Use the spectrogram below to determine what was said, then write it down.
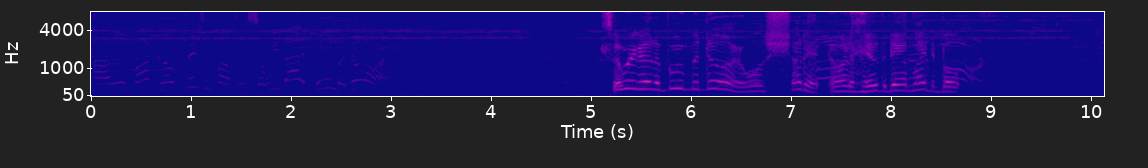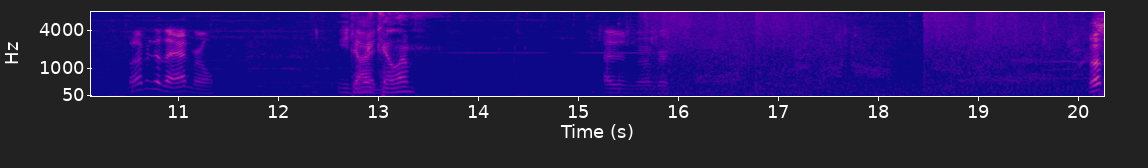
powder and buckload fishing puzzles, so we better boom the door. So we're gonna boom the door. Well, shut it. I want to hit the damn lightning bolt. What happened to the Admiral? You Can we kill him? I didn't remember. Whoop.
